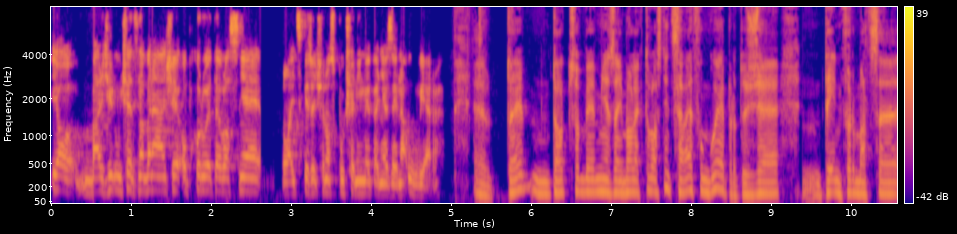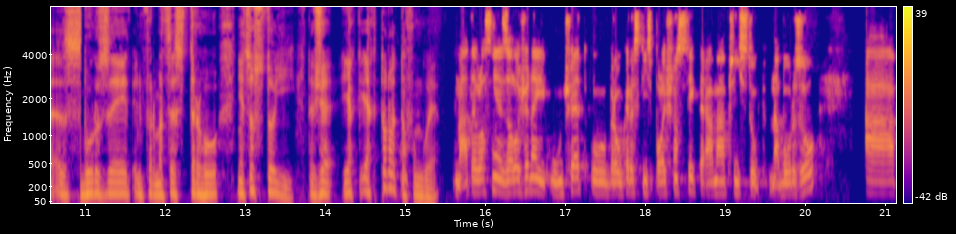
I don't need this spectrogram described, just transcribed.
Jo, margin účet znamená, že obchodujete vlastně laicky řečeno s půjčenými penězi na úvěr. Eh, to je to, co by mě zajímalo, jak to vlastně celé funguje, protože ty informace z burzy, informace z trhu něco stojí. Takže jak, jak tohle to funguje? Máte vlastně založený účet u brokerské společnosti, která má přístup na burzu a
